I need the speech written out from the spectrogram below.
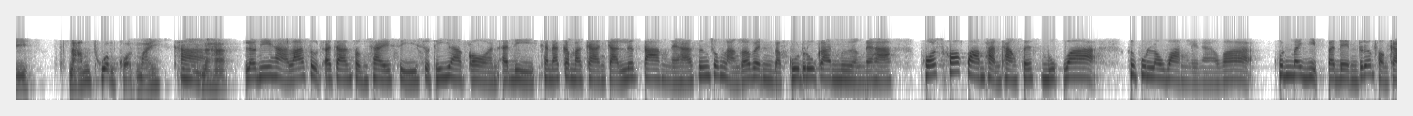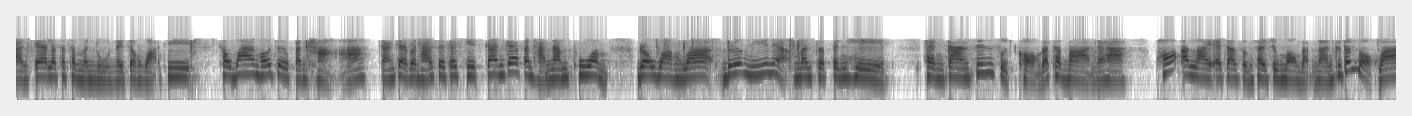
น้ำท่วมก่อนไหมค่ะนะฮะแล้วนี่ค่ะล่าสุดอาจารย์สมชัยศรีสุทธิยากร อดีตคณะกรรมการการเลือกตั้งนะคะซึ่งช่วงหลังก็เป็นแบบกูรูการเมืองนะคะโพสต์ข้อความผ่านทาง Facebook ว่าคือคุณระวังเลยนะว่า คุณมาหยิบประเด็นเรื่องของการแก้รัฐธรรมนูญในจังหวะที่ชาวบ้านเขาเจอปัญหา การแก้ปัญหาเศรษฐกิจ การแก้ปัญหาน้ำท่วม ระวังว่าเรื่องนี้เนี่ยมันจะเป็นเหตุแห่งการสิ้นสุดของรัฐบาลนะคะ เพราะอะไรอาจารย์สมชัยจึงมองแบบนั้น คือท่านบอกว่า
